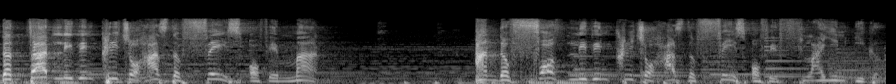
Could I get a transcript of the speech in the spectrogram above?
The third living creature has the face of a man. And the fourth living creature has the face of a flying eagle.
